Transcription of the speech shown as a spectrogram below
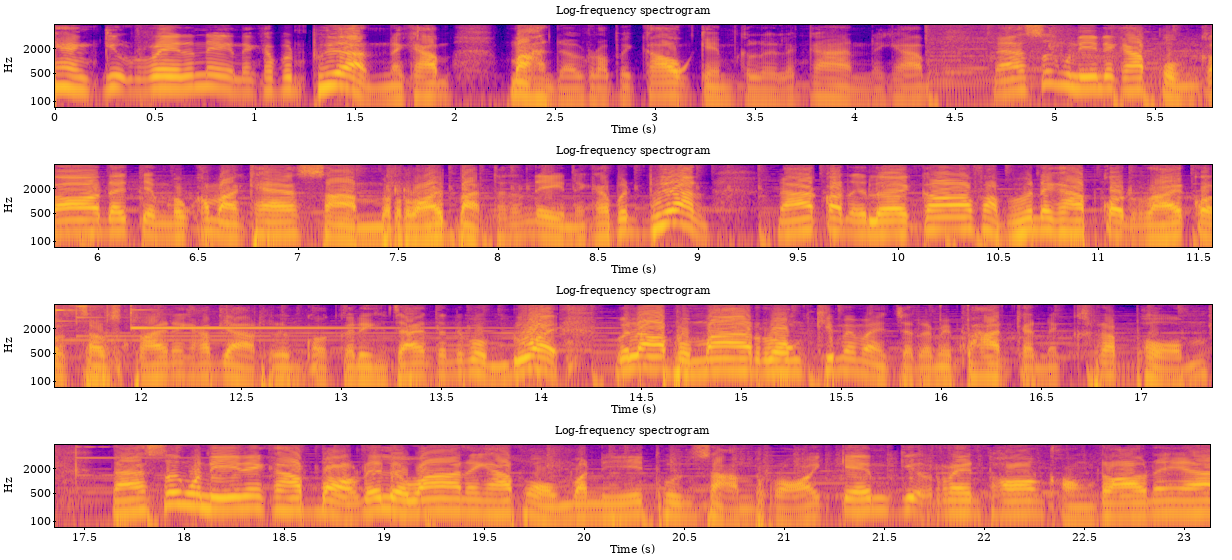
แห่งกิเรนนั่นเองนะครับเพื่อนๆนะครับมาเดี๋ยวเราไปเข้าเกมกันเลยละกันนะครับนะซึ่งวันนี้นะครับผมก็ได้เตรียมงบเข้ามาแค่ 300 บาทเท่านั้นเองนะครับเพื่อนๆนะก่อนอื่นเลยก็ฝากเพื่อนๆนะครับกดไลค์กด subscribe นะครับอย่าลืมกดกระดิ่งแจ้งเตือนให้ผมด้วย เวลาผมมาลงคลิปใหม่ๆจะได้ไม่พลาดกันนะครับผมนะซึ่งวันนี้นะครับบอกได้เลยว่านะครับผมวันนี้ทุน 300 เกมกิเรนทองของเรานะฮะ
